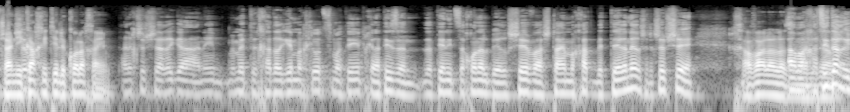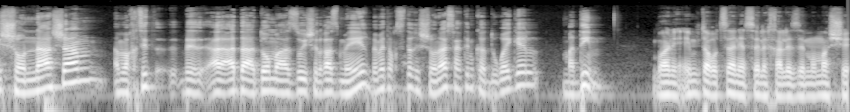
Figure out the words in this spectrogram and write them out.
שאני אקח איתי לכל החיים. אני חושב שהרגע, אני באמת אחד הרגעים הכי עוצמתיים מבחינתי זה לדעתי הניצחון על באר שבע 2-1 בטרנר, שאני חושב ש... חבל על הזמן. המחצית הראשונה שם, המחצית עד האדום ההזוי של רז מאיר, באמת המחצית הראשונה שחקתם כדורגל מדהים. בוא, אני, אם אתה רוצה אני אעשה לך לזה ממש uh,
